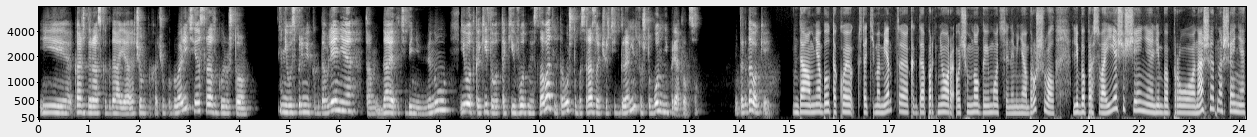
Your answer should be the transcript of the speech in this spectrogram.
И каждый раз, когда я о чем-то хочу поговорить, я сразу говорю, что не восприми как давление, там, да, это тебе не в вину. И вот какие-то вот такие водные слова для того, чтобы сразу очертить границу, чтобы он не прятался. И тогда окей. Да, у меня был такой, кстати, момент, э, когда партнер очень много эмоций на меня обрушивал, либо про свои ощущения, либо про наши отношения.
